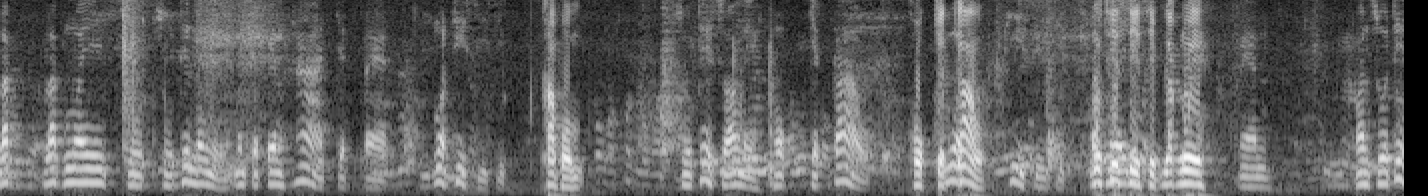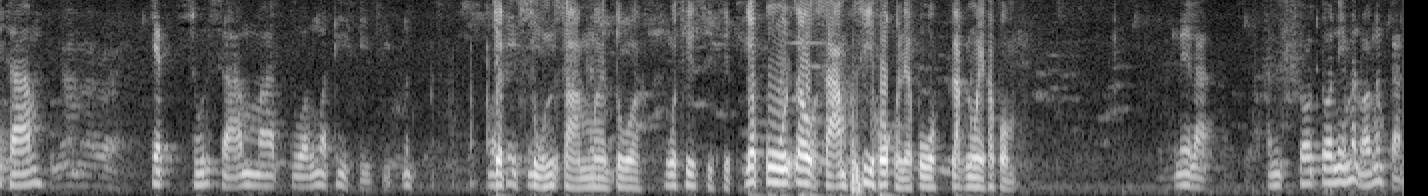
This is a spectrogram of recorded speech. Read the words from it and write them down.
หลักหลักหน่วยสูตรสูตรที่หนึ่งนี่มันจะเป็นห้าเจ็ดแปดงวดที่สี่สิบครับผม สูตรที่สองนี่หกเจ็ดเก้าหกเจ็ดเก้าที่สี่สิบงวดที่สี่สิบหลักหน่วย แมนมันสูตรที่สามเจ็ดศูนย์สามมาตัวงวดที่สี่สิบมันงวเจ็ดที่ศูนย์40สามมาตัวงวดที่สี่สิบแล้วปูเราสามสี่หกเนี่ยปูหลักหน่วยครับผม นี่แหละอันตัวตัวนี้มันออกน้ำกัน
